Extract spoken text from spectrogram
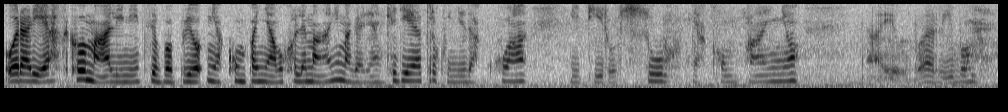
ora riesco, ma all'inizio proprio mi accompagnavo con le mani, magari anche dietro, quindi da qua mi tiro su, mi accompagno. E arrivo.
